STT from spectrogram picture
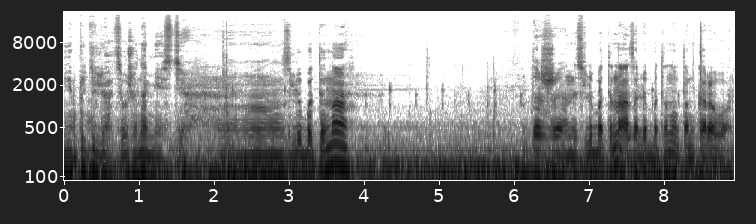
і определятися вже на місці. З Люботина. Даже не з Люботина, а за Люботином там караван.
